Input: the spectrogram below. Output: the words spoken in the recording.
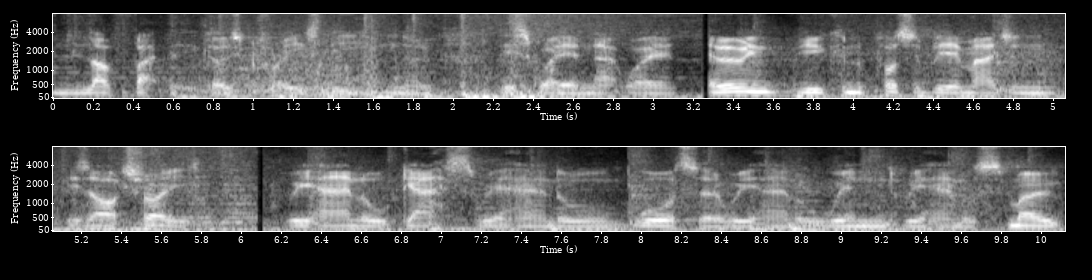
love the fact that it goes crazily, you know, this way and that way. Everything you can possibly imagine is our trade. We handle gas, we handle water, we handle wind, we handle smoke,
